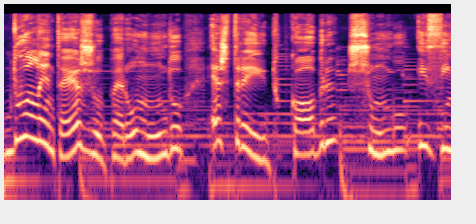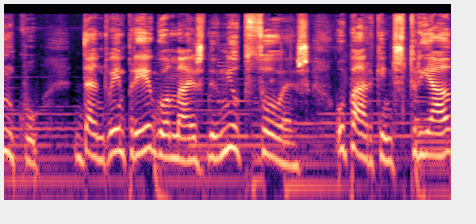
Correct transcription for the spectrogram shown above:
Do Alentejo para o mundo é extraído cobre, chumbo e zinco, dando emprego a mais de mil pessoas. O Parque Industrial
